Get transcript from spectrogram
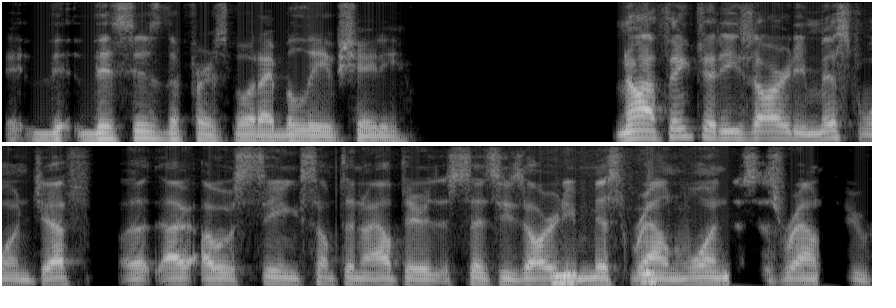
This is the first vote, I believe, Shady. No, I think that he's already missed one, Jeff. Uh, I, I, was seeing something out there that says he's already missed round one. This is round two.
